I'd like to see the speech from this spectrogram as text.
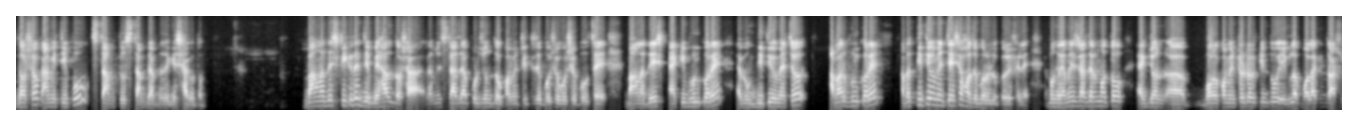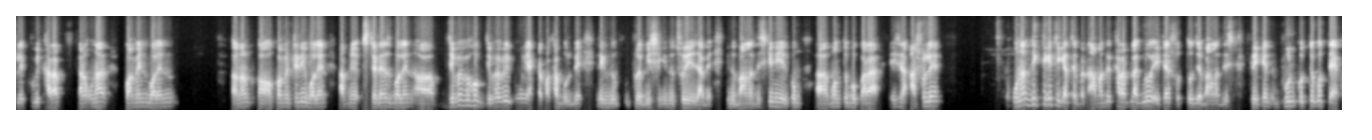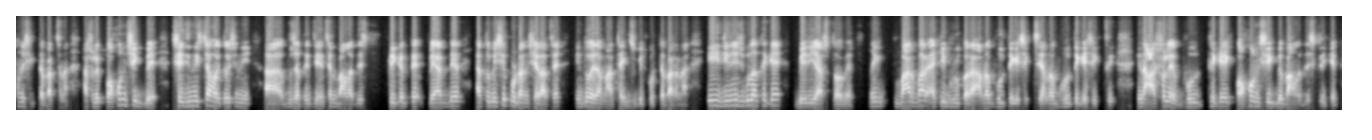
দর্শক, আমি Tipu, stump two স্টাম্পে আপনাদেরকে স্বাগতম। বাংলাদেশ ক্রিকেটের যে বেহাল দশা, রমেশ রাজা পর্যন্ত কমেন্ট্রিতে বসে বসে বলছে, বাংলাদেশ একই ভুল করে এবং দ্বিতীয় ম্যাচও আবার ভুল করে, আবার তৃতীয় ম্যাচে এসে হজবরল করে ফেলে। এবং রমেশ রাজার মতো একজন বড় কমেন্টেটর কিন্তু এগুলো বলা কিন্তু আসলে খুবই খারাপ, কারণ ওনার কমেন্ট বলেন কমেন্টারি বলেন, আপনি স্ট্যাটাস বলেন যেভাবে হোক, যেভাবে উনি একটা কথা বলবে, এটা কিন্তু পুরো বিশ্বে কিন্তু ছড়িয়ে যাবে। কিন্তু বাংলাদেশকে নিয়ে এরকম মন্তব্য করা এটা আসলে ওনার দিক থেকে ঠিক আছে বাট আমাদের খারাপ লাগল, এটা সত্য যে বাংলাদেশ ক্রিকেট ভুল করতে করতে এখনই শিখতে পারছে না। আসলে কখন শিখবে, সেই জিনিসটা হয়তো তিনি বুঝাতে চেয়েছেন। বাংলাদেশ ক্রিকেট প্লেয়ারদের এত বেশি পোটেনশিয়াল আছে, কিন্তু এরা মাঠে এক্সিকিউট করতে পারে না। এই জিনিসগুলা থেকে বেরিয়ে আসতে হবে। বারবার একই ভুল করা, আমরা ভুল থেকে শিখছি, আমরা ভুল থেকে শিখছি। কিন্তু আসলে ভুল থেকে কখন শিখবে বাংলাদেশ ক্রিকেট?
